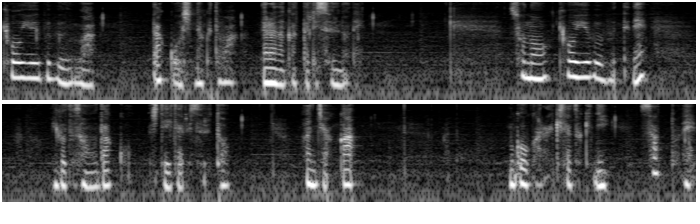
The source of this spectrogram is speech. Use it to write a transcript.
共有部分は抱っこをしなくてはならなかったりするのでその共有部分でねみことさんを抱っこしていたりするとワンちゃんが向こうから来た時にさっとね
